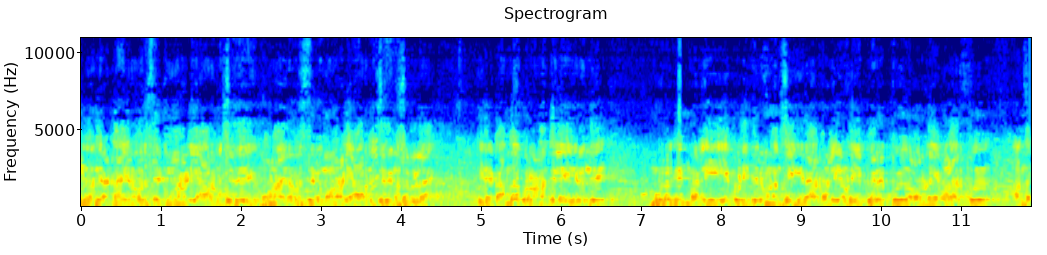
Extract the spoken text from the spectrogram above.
இது வந்து ரெண்டாயிரம் வருஷத்துக்கு முன்னாடி ஆரம்பிச்சது மூணாயிரம் வருஷத்துக்கு முன்னாடி ஆரம்பிச்சதுன்னு சொல்லல. இது கந்த புராணத்திலே இருந்து முருகன் வள்ளியை எப்படி திருமணம் செய்கிறார் வள்ளியினுடைய பிறப்பு அவருடைய வளர்ப்பு அந்த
